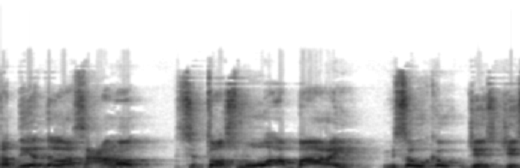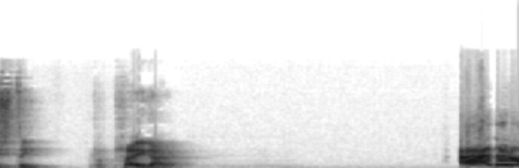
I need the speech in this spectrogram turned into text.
qadiyadda laasacaanood si toos muu u abbaaray mise uu ka jeesjeestay? Ra'yigaaga. Aadana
